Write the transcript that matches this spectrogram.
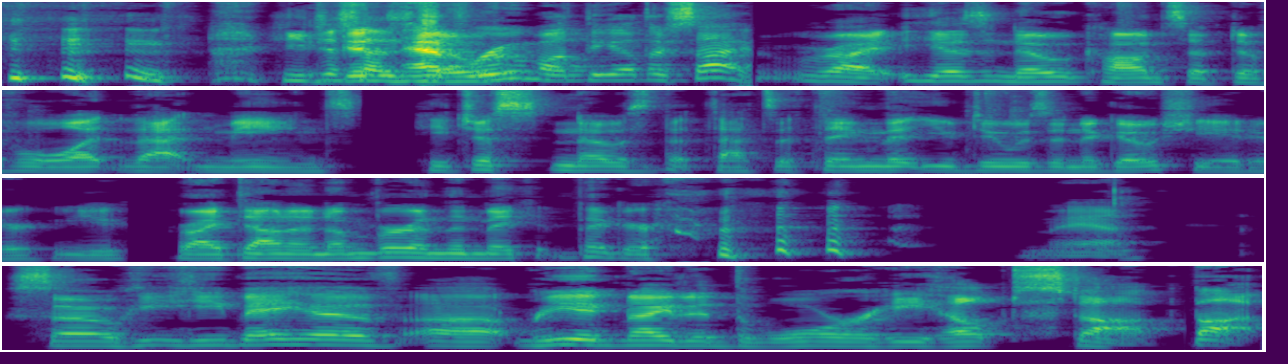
he just didn't have no, room on the other side. Right, he has no concept of what that means. He just knows that that's a thing that you do as a negotiator. You write down a number and then make it bigger. Man. So he, he may have uh, reignited the war he helped stop, but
